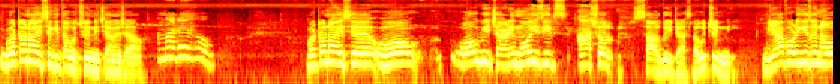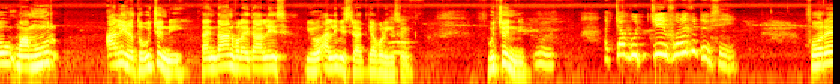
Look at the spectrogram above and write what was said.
ঘটনা হয়েছে কিতা বুঝছেন নি চেয়ারম্যান সাহেব? ঘটনা হয়েছে ও ও বিচারি মই জির আঁশর চাও দুইটা আসলা বুঝছেন নি? গিয়া পড়ে গেছেন ও মামুর আলি হতো বুঝছেন নি? তাই দান ফলাইতে আলি ইয়ো আলি বিসরাত গিয়া পড়ে গেছেন বুঝছেন নি? আচ্ছা বুঝছি ফলে কেটেছি? পরে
